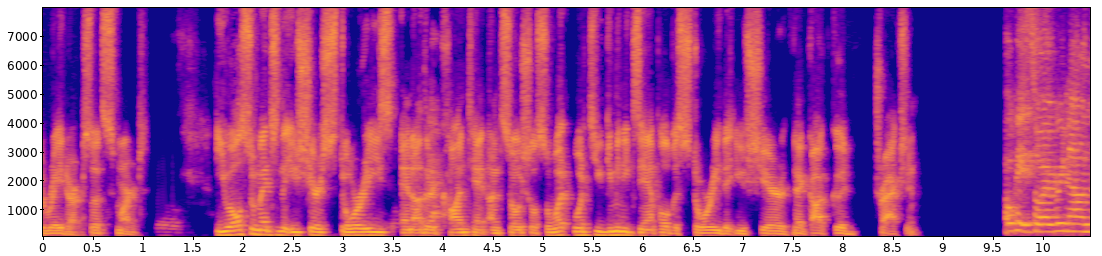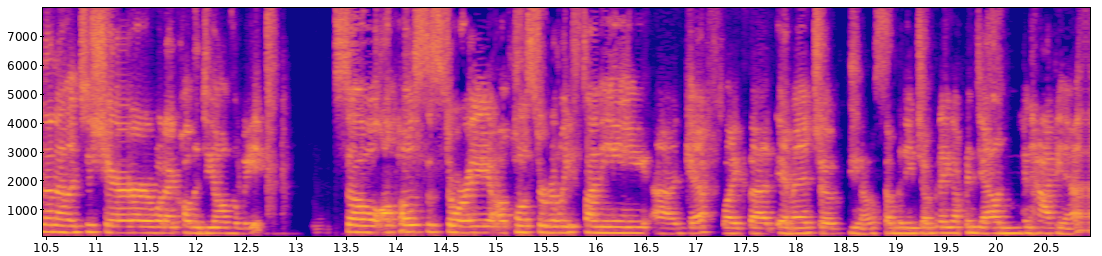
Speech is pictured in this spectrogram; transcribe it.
the radar. So it's smart. You also mentioned that you share stories and other content on social. So what what do you give me an example of a story that you share that got good traction? Okay, so every now and then I like to share what I call the deal of the week. So I'll post a story. I'll post a really funny uh, GIF, like that image of you know somebody jumping up and down in happiness,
